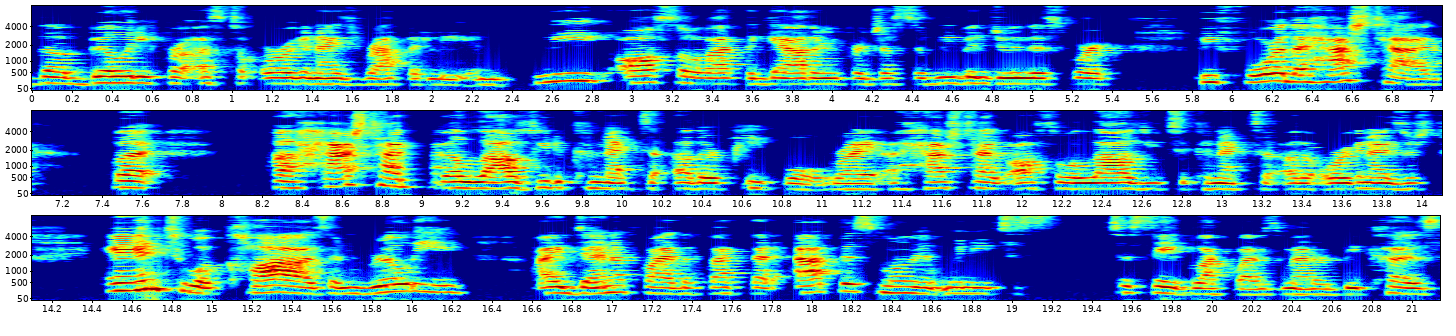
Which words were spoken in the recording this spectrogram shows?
the ability for us to organize rapidly. And we also at the Gathering for Justice, we've been doing this work before the hashtag, but a hashtag allows you to connect to other people, right? A hashtag also allows you to connect to other organizers and to a cause and really identify the fact that at this moment we need to to say Black Lives Matter because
